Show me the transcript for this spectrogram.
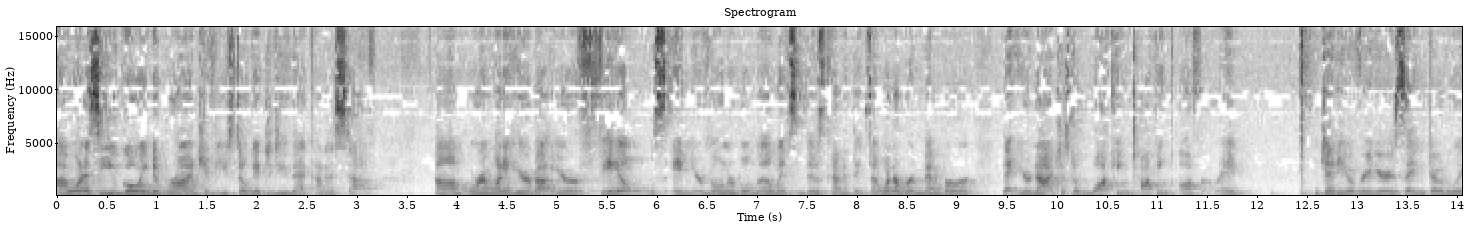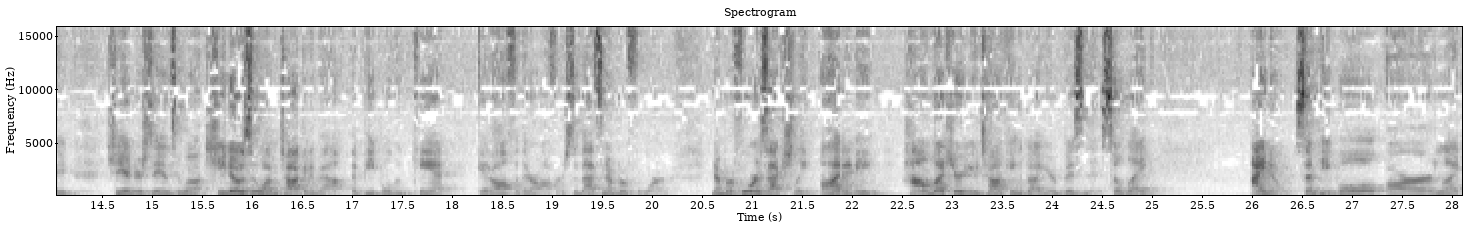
I want to see you going to brunch if you still get to do that kind of stuff. Um, or I want to hear about your fails and your vulnerable moments and those kind of things. I want to remember that you're not just a walking, talking offer, right? Jenny over here is saying totally. She understands who I, she knows who I'm talking about. The people who can't get off of their offer. So that's number four. Number four is actually auditing. How much are you talking about your business? So like, I know some people are like,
